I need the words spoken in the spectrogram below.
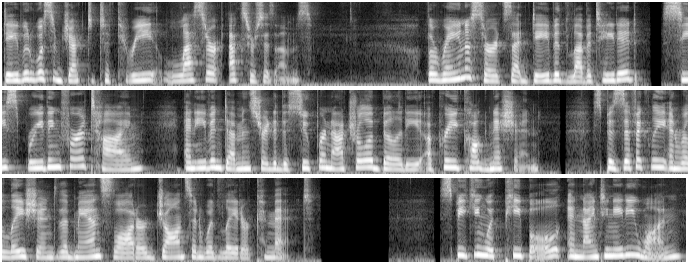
David was subjected to three lesser exorcisms. Lorraine asserts that David levitated, ceased breathing for a time, and even demonstrated the supernatural ability of precognition, specifically in relation to the manslaughter Johnson would later commit. Speaking with People in 1981,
